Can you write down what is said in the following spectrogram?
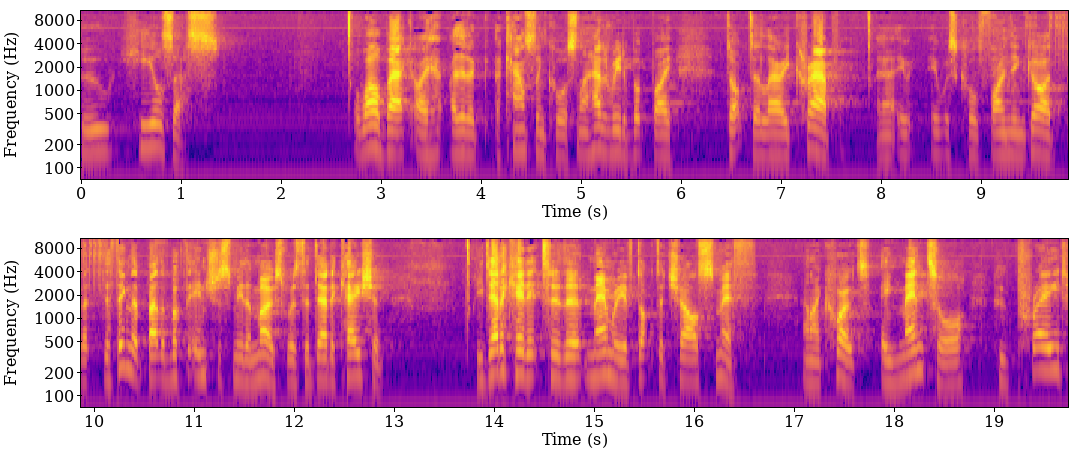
who heals us a while back, I, I did a, a, counseling course and I had to read a book by Dr. Larry Crabb. Uh, it, it, was called Finding God. But the thing that, about the book that interests me the most was the dedication. He dedicated it to the memory of Dr. Charles Smith. And I quote, a mentor who prayed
